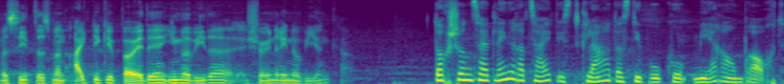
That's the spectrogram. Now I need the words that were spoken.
Man sieht, dass man alte Gebäude immer wieder schön renovieren kann. Doch schon seit längerer Zeit ist klar, dass die Boko mehr Raum braucht.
